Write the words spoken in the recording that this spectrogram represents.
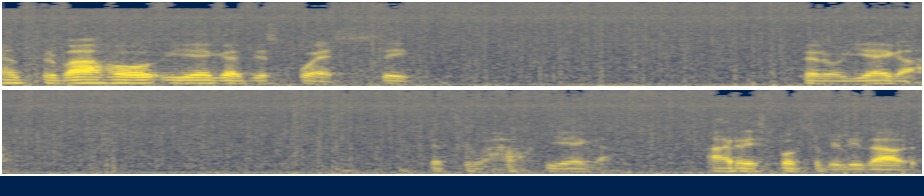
El trabajo llega después, sí, pero llega. El trabajo llega a responsabilidades.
